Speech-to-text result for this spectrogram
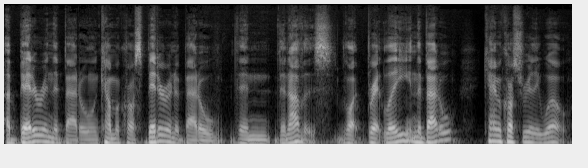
are better in the battle and come across better in a battle than than others. Like Brett Lee in the battle came across really well.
